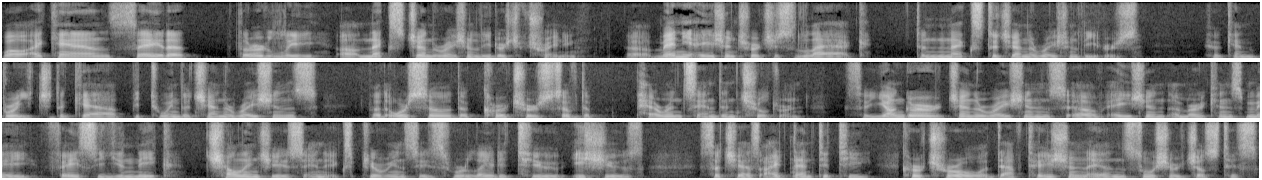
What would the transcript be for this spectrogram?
well, I can say that thirdly, uh, next generation leadership training. Uh, many Asian churches lack the next generation leaders who can bridge the gap between the generations, but also the cultures of the parents and then children. So, younger generations of Asian Americans may face unique challenges and experiences related to issues such as identity, cultural adaptation, and social justice.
